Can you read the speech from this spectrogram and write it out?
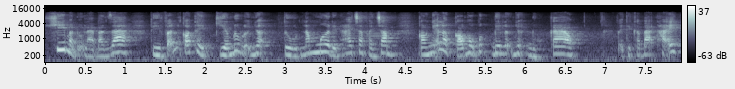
khi mà đội lái bán ra thì vẫn có thể kiếm được lợi nhuận từ 50 đến 200%, có nghĩa là có một mức biên lợi nhuận đủ cao. Vậy thì các bạn hãy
